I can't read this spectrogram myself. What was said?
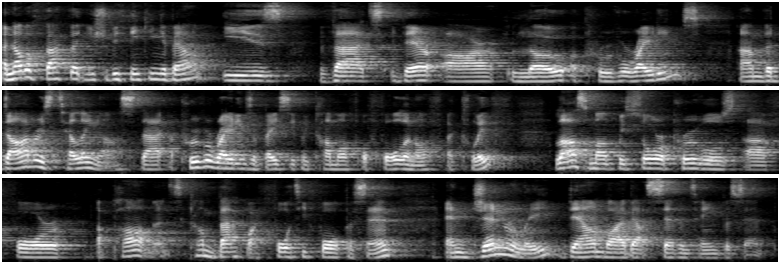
Another fact that you should be thinking about is that there are low approval ratings. Um, the data is telling us that approval ratings have basically come off or fallen off a cliff. Last month, we saw approvals uh, for apartments come back by 44% and generally down by about 17%.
